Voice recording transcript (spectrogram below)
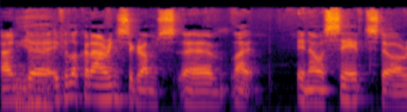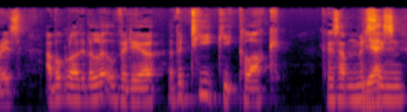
And uh, if you look at our Instagrams, um, like in our saved stories, I've uploaded a little video of a tiki clock because I'm missing Yes.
